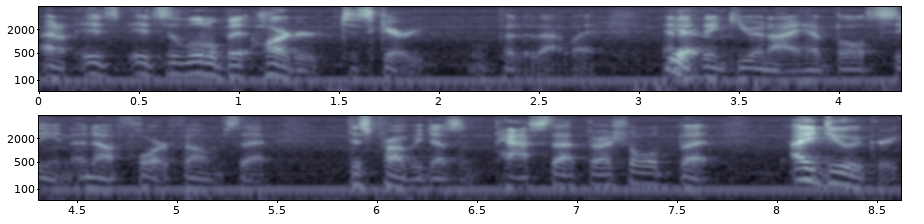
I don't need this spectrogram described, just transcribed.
I don't. It's it's a little bit harder to scare you. We'll put it that way. And yeah. I think you and I have both seen enough horror films that this probably doesn't pass that threshold. But I do agree.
